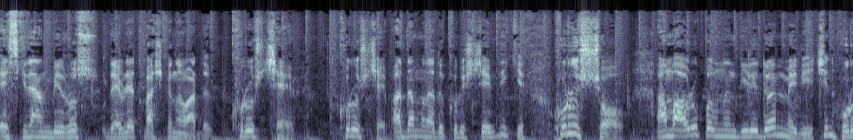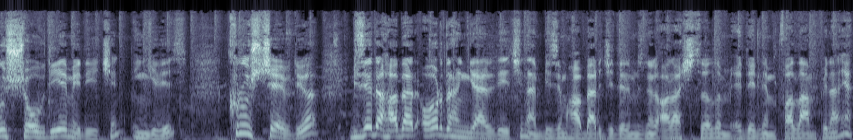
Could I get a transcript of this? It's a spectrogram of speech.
eskiden bir Rus devlet başkanı vardı. Khrushchev. Khrushchev. Adamın adı değil ki. Huruşşov. Ama Avrupalı'nın dili dönmediği için Huruşşov diyemediği için İngiliz. Khrushchev diyor. Bize de haber oradan geldiği için yani bizim habercilerimizi araştıralım edelim falan filan ya.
